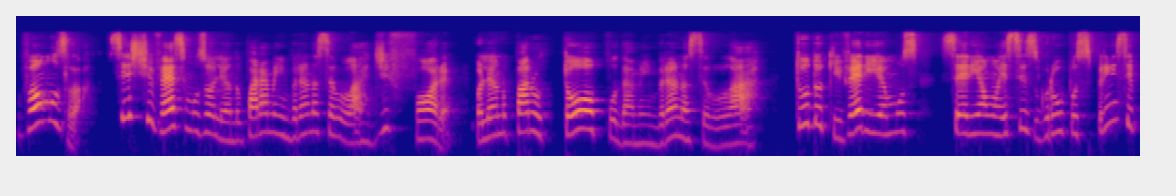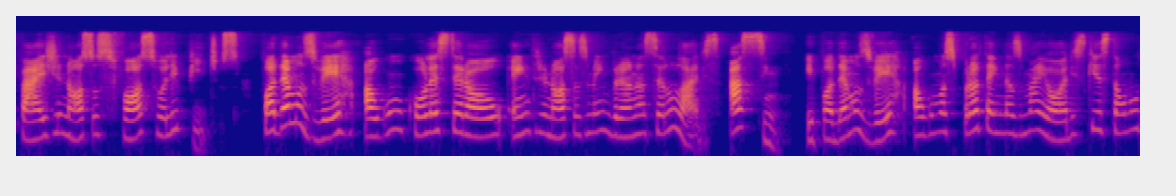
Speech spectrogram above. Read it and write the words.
Vamos lá! Se estivéssemos olhando para a membrana celular de fora, olhando para o topo da membrana celular, tudo o que veríamos seriam esses grupos principais de nossos fosfolipídios. Podemos ver algum colesterol entre nossas membranas celulares, assim, e podemos ver algumas proteínas maiores que estão no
